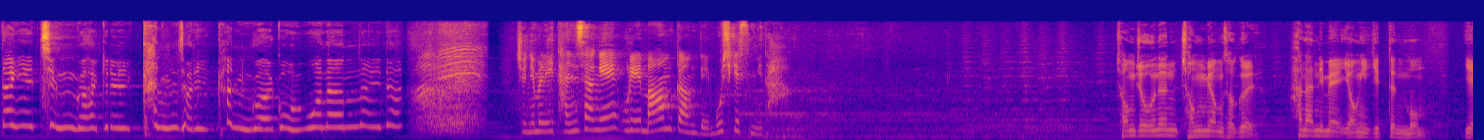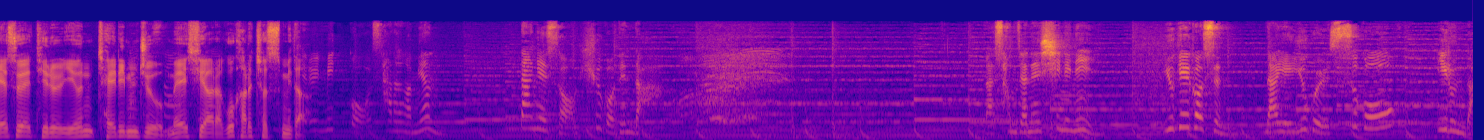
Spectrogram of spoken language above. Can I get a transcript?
땅에 증거하기를 간절히 간구하고 원하옵나이다. 주님을 이 단상에 우리의 마음 가운데 모시겠습니다. 정조은은 정명석을 하나님의 영이 깃든 몸, 예수의 뒤를 이은 재림주 메시아라고 가르쳤습니다. 를 믿고 사랑하면 땅에서 휴거된다. 나 성자는 신이니 육의 것은 나의 육을 쓰고 이룬다.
